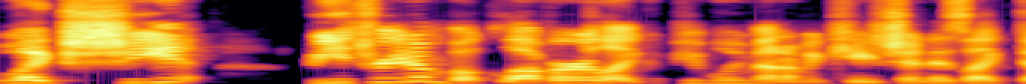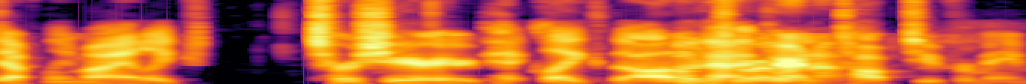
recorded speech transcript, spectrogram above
Like she Beach Read and Book Lover, like People We Met on Vacation is like definitely my like tertiary pick. Like the other Okay, two are like enough. top two for me.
